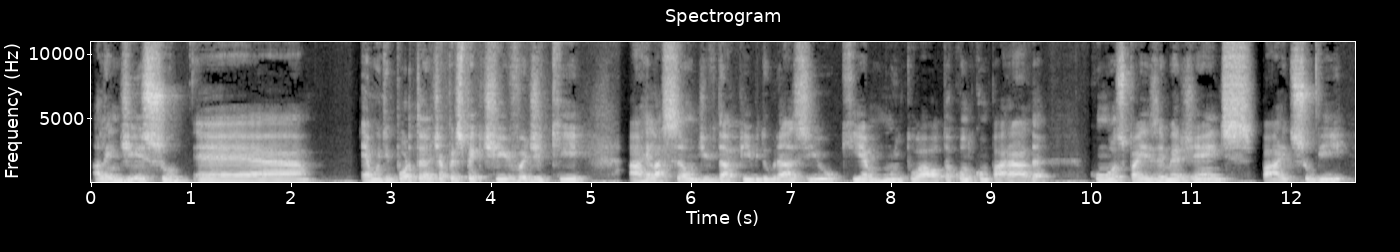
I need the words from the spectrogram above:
Além disso, é, é muito importante a perspectiva de que a relação dívida-PIB do Brasil, que é muito alta quando comparada com outros países emergentes, pare de subir,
